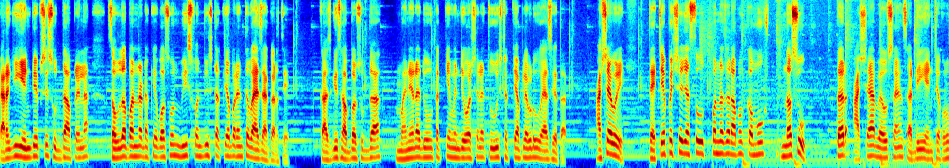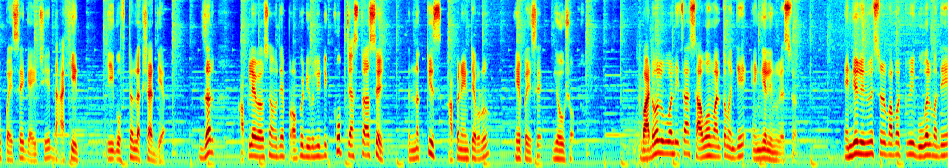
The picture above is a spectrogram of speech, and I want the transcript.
कारण की एन डी एफ सी सुद्धा आपल्याला चौदा पंधरा टक्क्यापासून वीस पंचवीस टक्क्यापर्यंत व्याज आकारते. खाजगी सावकारसुद्धा महिन्याला दोन टक्के म्हणजे वर्षाला चोवीस टक्के आपल्याकडून व्याज घेतात. अशा वेळी त्याच्यापेक्षा जास्त उत्पन्न जर आपण कमवू नसू तर अशा व्यवसायांसाठी यांच्याकडून पैसे घ्यायचे नाहीत. ही गोष्ट लक्षात घ्या. जर आपल्या व्यवसायामध्ये प्रॉफिटेबिलिटी खूप जास्त असेल तर नक्कीच आपण यांच्याकडून हे पैसे घेऊ शकतो. भांडवल उभारणीचा सहावा मार्ग म्हणजे एंजल इन्व्हेस्टर एंजल इन्व्हेस्टरबाबत तुम्ही गुगलमध्ये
